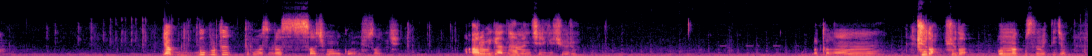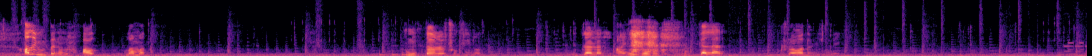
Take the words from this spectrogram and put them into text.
Ya bu burada durması biraz saçmalık olmuş sanki. Araba geldi hemen içeri geçiyorum. Bakalım. Şurada, şurada. Onun atmasını bekleyeceğim. Alayım mı ben onu? Alamadım. Bu nükleerler çok iyi lan. Nükleerler, aynen. Nükleerler. Kıramadım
